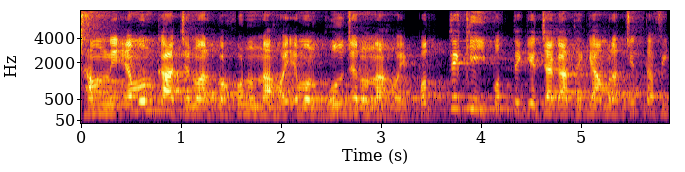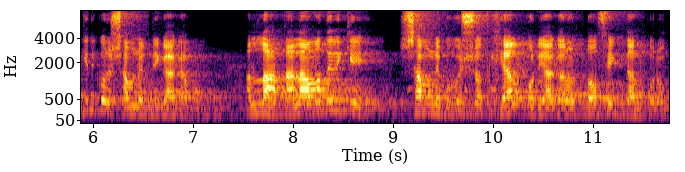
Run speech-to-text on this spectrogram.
সামনে এমন কাজ যেন আর কখনো না হয়, এমন ভুল যেন না হয়। প্রত্যেকেই, প্রত্যেকের জায়গা থেকে আমরা চিন্তা, ফিকির করে সামনের দিকে আগাবো। আল্লাহ তালা আমাদেরকে সামনে ভবিষ্যৎ খেয়াল করে আগানোর তৌফিক দান করুক,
